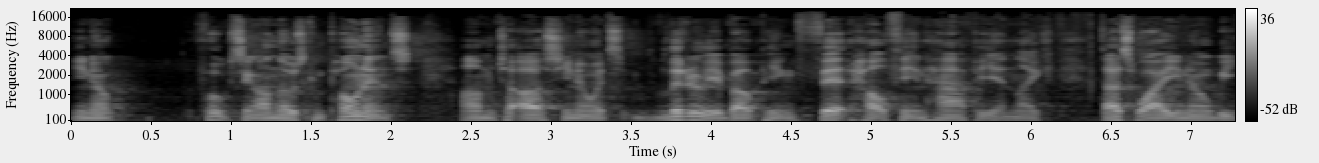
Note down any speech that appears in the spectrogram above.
you know, focusing on those components. Um, to us, you know, it's literally about being fit, healthy, and happy. And like that's why you know we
